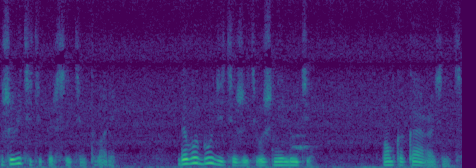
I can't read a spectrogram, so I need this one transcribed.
Живите теперь с этим тварем. Да вы будете жить, вы же не люди. Вам какая разница?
